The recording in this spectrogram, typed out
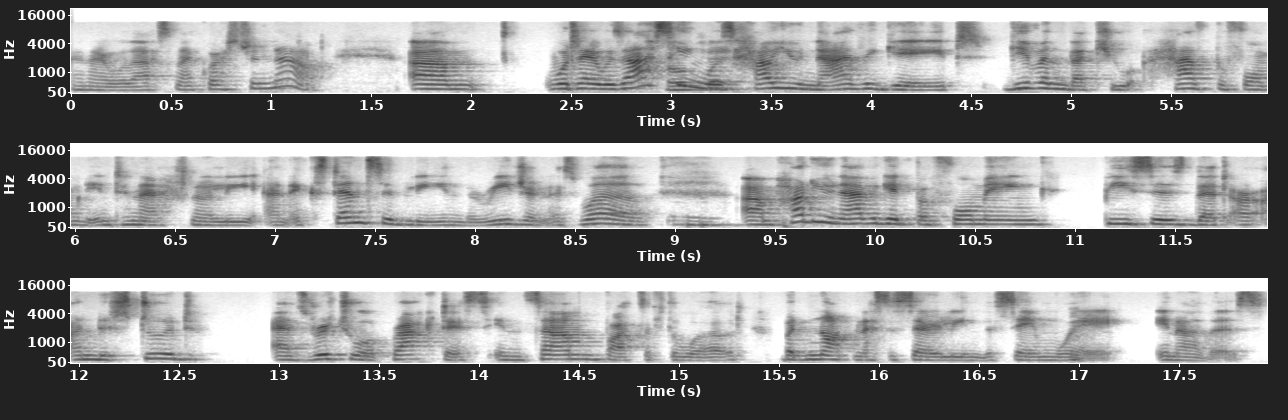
And I will ask my question now. Um, what I was asking okay. was how you navigate, given that you have performed internationally and extensively in the region as well, mm. um, how do you navigate performing pieces that are understood as ritual practice in some parts of the world, but not necessarily in the same way in others?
